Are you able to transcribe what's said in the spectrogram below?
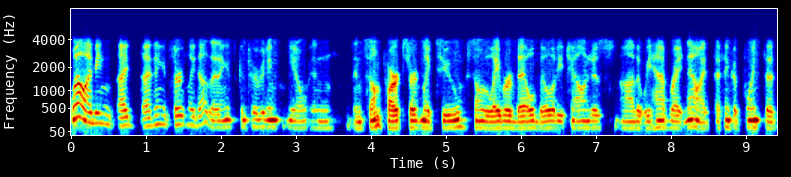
Well, I mean, I, I think it certainly does. I think it's contributing, you know, in in some part, certainly to some of the labor availability challenges uh, that we have right now. I, I think a point that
